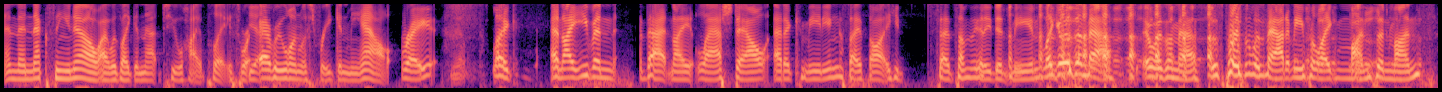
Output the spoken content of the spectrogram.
And then next thing you know, I was like in that too high place where Yeah. everyone was freaking me out, right? Like, and I even that night lashed out at a comedian because I thought he said something that he didn't mean. Like it was a mess. It was a mess. This person was mad at me for like months and months.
